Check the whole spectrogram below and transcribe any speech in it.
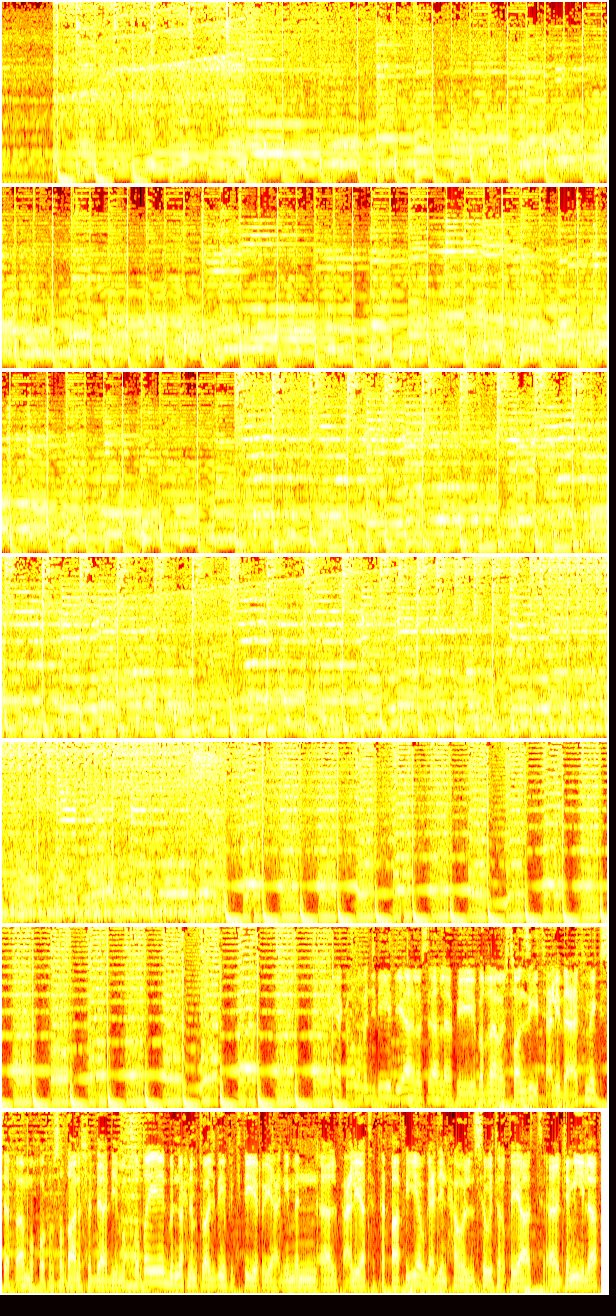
جديد. يا أهلا وسهلا في برنامج ترانزيت على إذاعة Mix FM. أخوكم سلطان الشدادي. مبسوطين بأنه إحنا متواجدين في كثير يعني من الفعاليات الثقافية وقاعدين نحاول نسوي تغطيات آه، جميلة.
